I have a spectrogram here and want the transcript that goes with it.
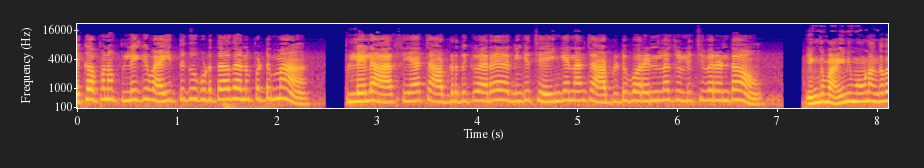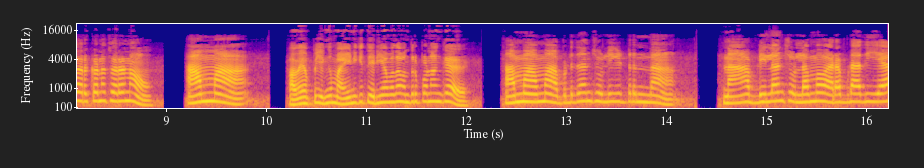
ஏக்கா அப்ப நான் பிள்ளைக்கு வயிற்றுக்கு கொடுத்தாவது அனுப்பட்டுமா? பிள்ளைல ஆசையா சாப்பிடுறதுக்கு வேற நீங்க செய்யுங்க. நான் சாப்பிட்டுட்டு போறேன்னு சொல்லிச்சு வரேன்டோம் எங்க மைனி மௌன் அங்கதான் இருக்கானே சரணம்? ஆமா. அவன் அப்ப எங்க மைனிக்கு தெரியாம தான் வந்திருப்பானாங்க ஆமா ஆமா. அப்படிதான் சொல்லிக்கிட்டு இருந்தான். நான் அப்படிலாம் சொல்லாம வரப்படாதியா?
